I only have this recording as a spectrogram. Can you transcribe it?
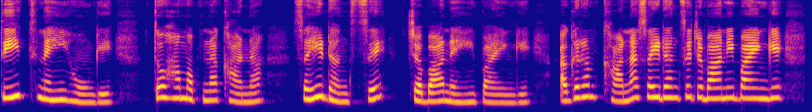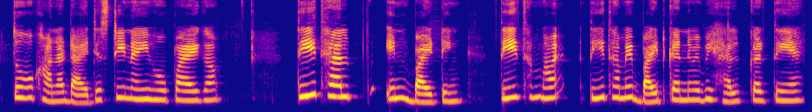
तीथ नहीं होंगे तो हम अपना खाना सही ढंग से चबा नहीं पाएँगे। अगर हम खाना सही ढंग से चबा नहीं पाएँगे तो वो खाना डाइजेस्ट ही नहीं हो पाएगा। Teeth help in biting teeth हम टीथ हमें बाइट करने में भी हेल्प करते हैं।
